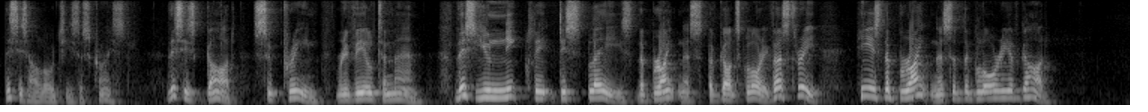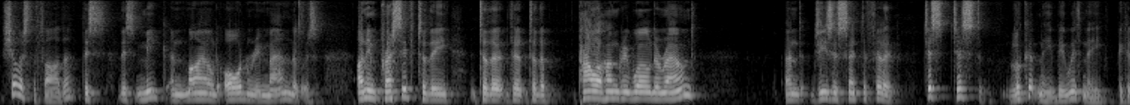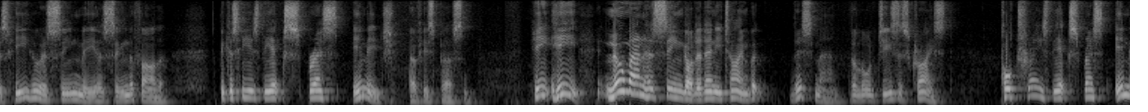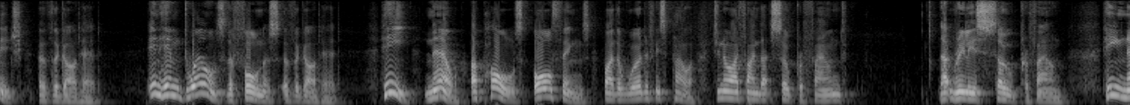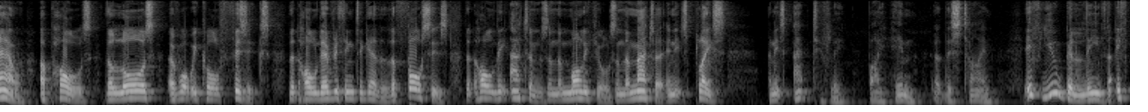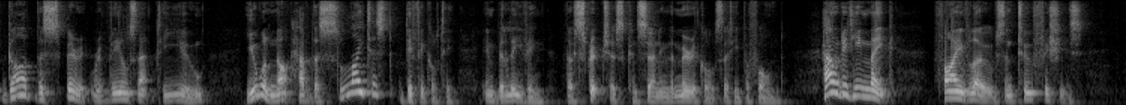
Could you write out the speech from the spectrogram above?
This is our Lord Jesus Christ. This is God, supreme, revealed to man. This uniquely displays the brightness of God's glory. Verse 3 He is the brightness of the glory of God. Show us the Father, this, this meek and mild, ordinary man that was unimpressive to the, to the, the to the power hungry world around. And Jesus said to Philip, just, just Look at me, be with me, because he who has seen me has seen the Father, because he is the express image of his person. He, he, no man has seen God at any time, but this man, the Lord Jesus Christ, portrays the express image of the Godhead. In him dwells the fullness of the Godhead. He now upholds all things by the word of his power. Do you know, I find that so profound that really is so profound. He now upholds the laws of what we call physics that hold everything together, the forces that hold the atoms and the molecules and the matter in its place, and it's actively by Him at this time. If you believe that, if God the Spirit reveals that to you, you will not have the slightest difficulty in believing the scriptures concerning the miracles that He performed. How did He make five loaves and two fishes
